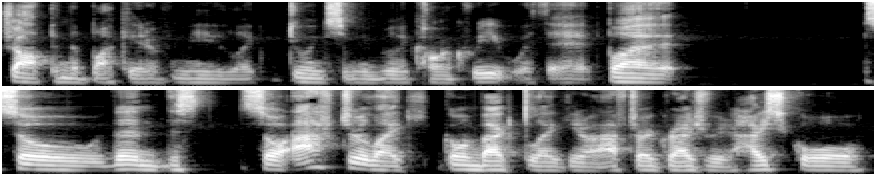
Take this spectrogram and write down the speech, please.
drop in the bucket of me like doing something really concrete with it. But so then this, so after like going back to like, you know, after I graduated high school,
